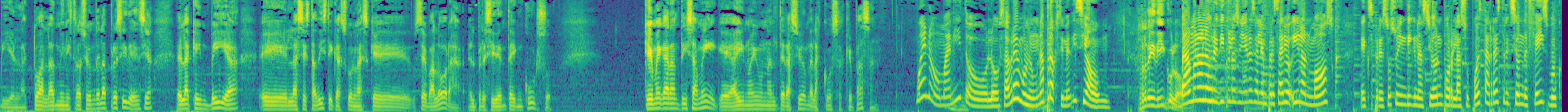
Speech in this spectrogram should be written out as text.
y en la actual administración de la presidencia, es la que envía eh, las estadísticas con las que se valora el presidente en curso. ¿Qué me garantiza a mí que ahí no hay una alteración de las cosas que pasan? Bueno, manito, lo sabremos en una próxima edición. Ridículo. Vámonos a los ridículos, señores. El empresario Elon Musk expresó su indignación por la supuesta restricción de Facebook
